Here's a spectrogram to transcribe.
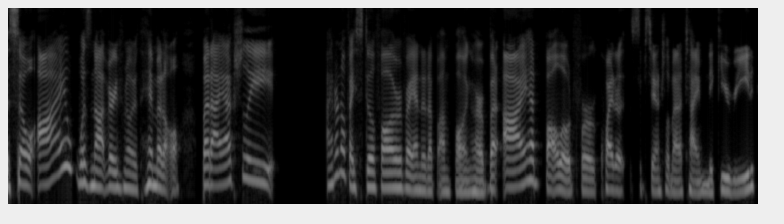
So I was not very familiar with him at all, but I actually I don't know if I still follow her, if I ended up unfollowing her, but I had followed for quite a substantial amount of time Nikki Reed,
